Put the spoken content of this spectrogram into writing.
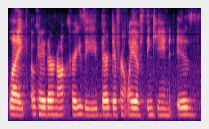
like, okay, they're not crazy, their different way of thinking is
